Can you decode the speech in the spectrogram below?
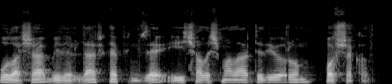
ulaşabilirler. Hepinize iyi çalışmalar diliyorum. Hoşçakalın.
